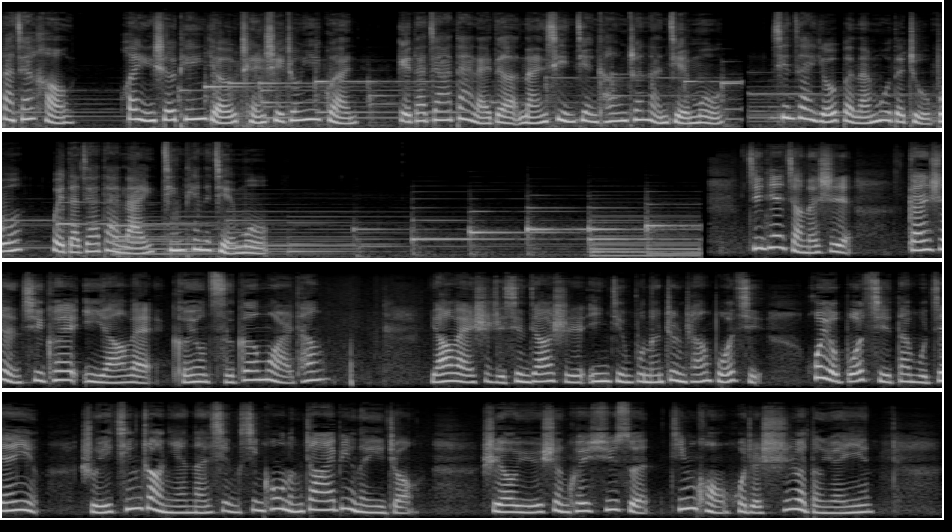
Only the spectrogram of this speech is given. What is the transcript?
大家好，欢迎收听由城市中医馆给大家带来的男性健康专栏节目。现在由本栏目的主播为大家带来今天的节目。今天讲的是肝肾气亏易阳痿，可用慈歌木耳汤。阳痿是指性交时阴茎不能正常勃起，或有勃起但不坚硬，属于青壮年男性性功能障碍病的一种。是由于肾亏虚损、惊恐或者湿热等原因，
